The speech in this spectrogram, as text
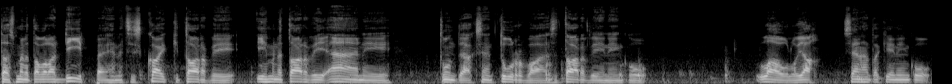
tai jos mennään tavallaan diippeihin, että siis kaikki tarvii, ihminen tarvii ääniä tunteakseen turvaa ja se tarvii niinku lauluja. Senhän takia niinku,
